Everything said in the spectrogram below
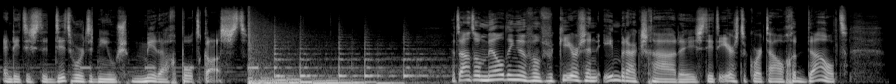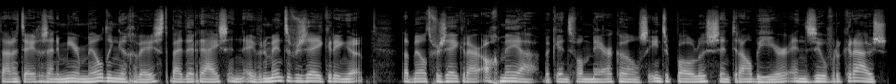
en dit is de Dit wordt het nieuws middagpodcast. Het aantal meldingen van verkeers- en inbraakschade is dit eerste kwartaal gedaald. Daarentegen zijn er meer meldingen geweest bij de reis- en evenementenverzekeringen. Dat meldt verzekeraar Achmea, bekend van merken als Interpolis, Centraal Beheer en Zilveren Kruis.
